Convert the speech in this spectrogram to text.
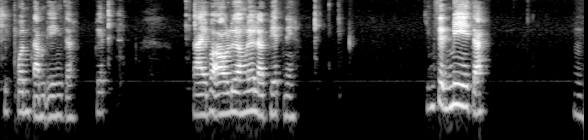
พริกป่นตำเองจ้ะเผ็ดตายพอเอาเรื่องเลยละเผ็ดนี่กินเส้นมีจ้ะอืม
